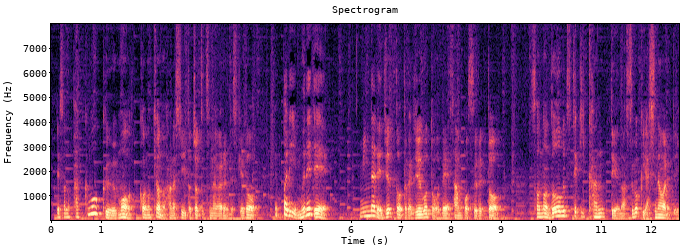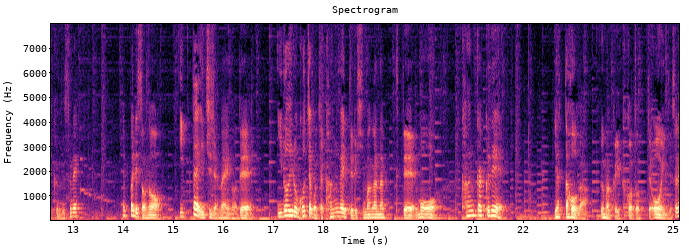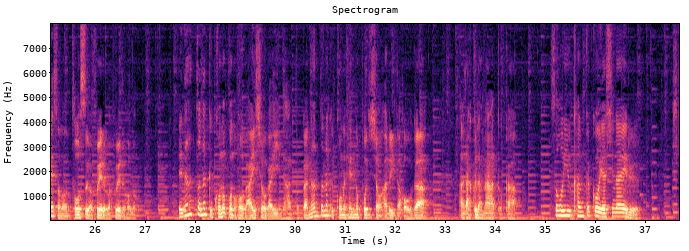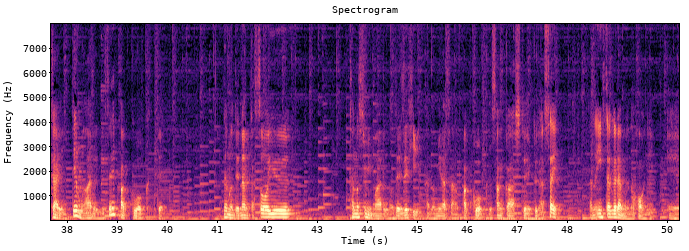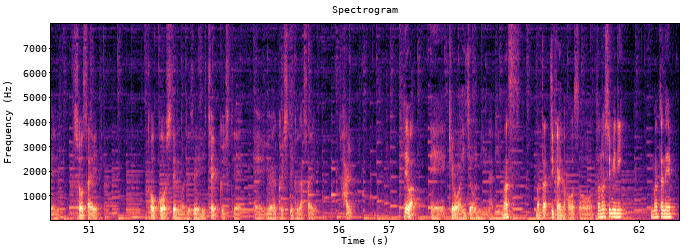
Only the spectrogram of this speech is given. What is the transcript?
でそのパックウォークもこの今日の話とちょっとつながるんですけどやっぱり群れでみんなで10頭とか15頭で散歩するとその動物的感っていうのはすごく養われていくんですね。やっぱりその1対1じゃないのでいろいろごちゃごちゃ考えてる暇がなくてもう感覚でやった方がうまくいくことって多いんですねその頭数が増えれば増えるほど。でなんとなくこの子の方が相性がいいなとかなんとなくこの辺のポジション歩いた方が楽だなとかそういう感覚を養える機会でもあるんですねパックウォークって。なのでなんかそういう楽しみもあるので是非あの皆さんパックウォーク参加してください。あのインスタグラムの方に、えー、詳細投稿してるので是非チェックして、えー、予約してください。はいでは、えー、今日は以上になりますまた次回の放送をお楽しみにまたね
